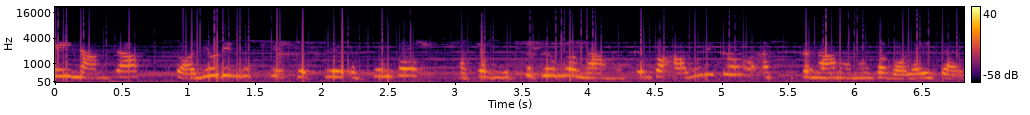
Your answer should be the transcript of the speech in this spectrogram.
এই নামটা টলিউড ইন্ডাস্ট্রির ক্ষেত্রে অত্যন্ত একটা গুরুত্বপূর্ণ নাম অত্যন্ত আলোড়িত একটা নাম এমনটা বলাই যায়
